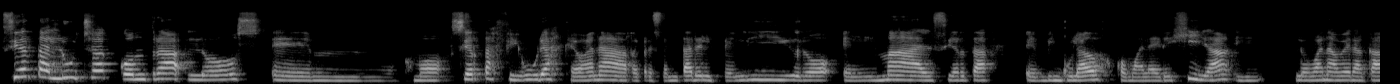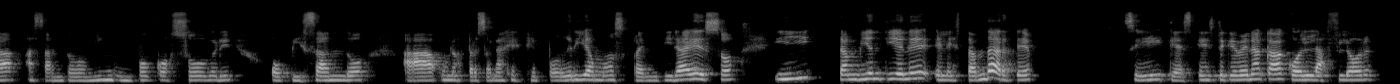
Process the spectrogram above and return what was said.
cierta lucha contra los, em, como ciertas figuras que van a representar el peligro, el mal, cierta, eh, vinculados como a la herejía, y lo van a ver acá a Santo Domingo un poco sobre o pisando a unos personajes que podríamos remitir a eso, y también tiene el estandarte, ¿sí? que es este que ven acá con la flor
